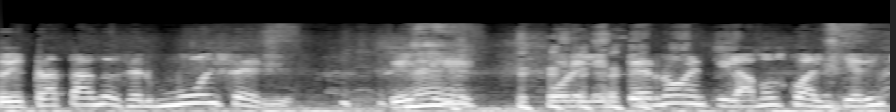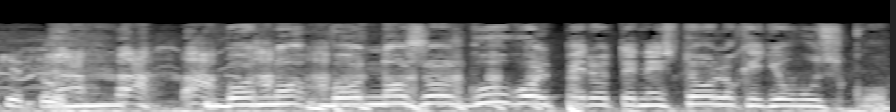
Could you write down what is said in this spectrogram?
estoy tratando de ser muy serio. ¿sí? ¿Eh? por el interno ventilamos cualquier inquietud. Vos no, vos no sos Google, pero tenés todo lo que yo busco.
